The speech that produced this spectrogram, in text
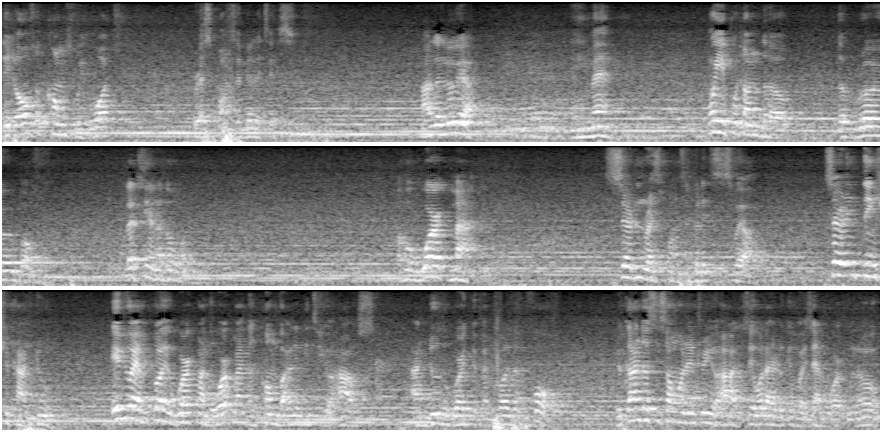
it also comes with what? Responsibilities. Hallelujah. Amen. When you put on the, the robe of, let's see another one, of a workman, certain responsibilities as well. Certain things you can do. If you employ a workman, the workman can come validly to your house and do the work you've employed them for. You can't just see someone entering your house and say, What are you looking for? I say, I'm work. No,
